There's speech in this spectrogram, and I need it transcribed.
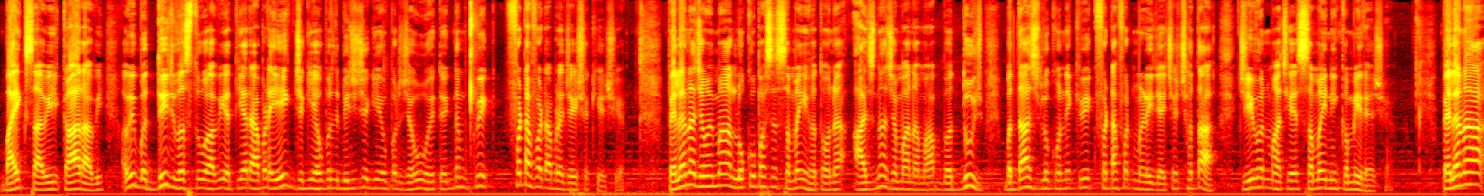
બાઇક્સ આવી કાર આવી આવી બધી જ વસ્તુઓ આવી. અત્યારે આપણે એક જગ્યા ઉપરથી બીજી જગ્યા ઉપર જવું હોય તો એકદમ ક્વિક ફટાફટ આપણે જઈ શકીએ છીએ. પહેલાંના સમયમાં લોકો પાસે સમય હતો અને આજના જમાનામાં બધું જ, બધા જ લોકોને ક્વિક ફટાફટ મળી જાય છે. છતાં જીવનમાં છે, સમયની કમી રહે છે. પહેલાંના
